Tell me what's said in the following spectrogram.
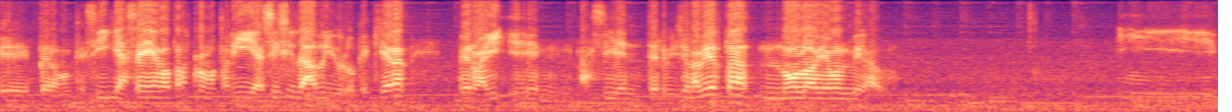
eh, pero aunque sí, ya sé, en otras promotorías, CCW, lo que quieran, pero ahí, en- así en televisión abierta, no lo habíamos mirado. Y,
